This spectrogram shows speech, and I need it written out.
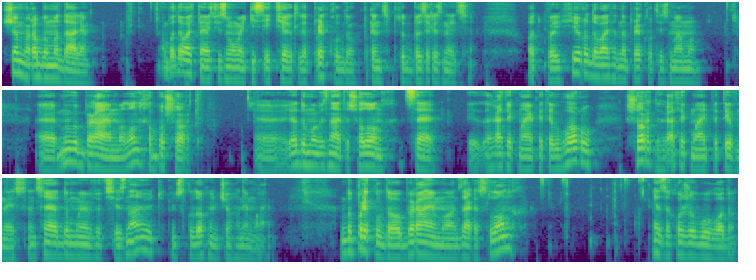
Що ми робимо далі? Або давайте навіть візьмемо якийсь ефір для прикладу, в принципі, тут без різниці. От по ефіру давайте, наприклад, візьмемо. Е, Ми вибираємо лонг або шорт. Е, Я думаю, ви знаєте, що лонг це графік має піти вгору, шорт графік має піти вниз. Ну, Це, я думаю, вже всі знають, складного нічого немає. До прикладу, обираємо зараз лонг. Я заходжу в угоду.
